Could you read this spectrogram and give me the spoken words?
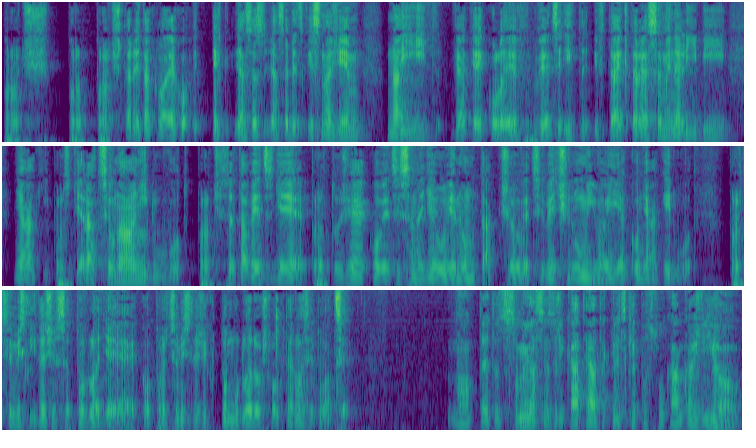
proč, pro, proč tady takhle? Jako, já, se, já se vždycky snažím najít v jakékoliv věci, i, t, i v té, které se mi nelíbí, nějaký prostě racionální důvod, proč se ta věc děje, protože jako věci se nedějí jenom tak, že věci většinou mývají jako nějaký důvod. Proč si myslíte, že se tohle děje? Jako, proč si myslíte, že k tomuhle došlo, k téhle situaci? No, to je to, co mi vlastně říkáte. Já taky vždycky poslouchám každýho.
